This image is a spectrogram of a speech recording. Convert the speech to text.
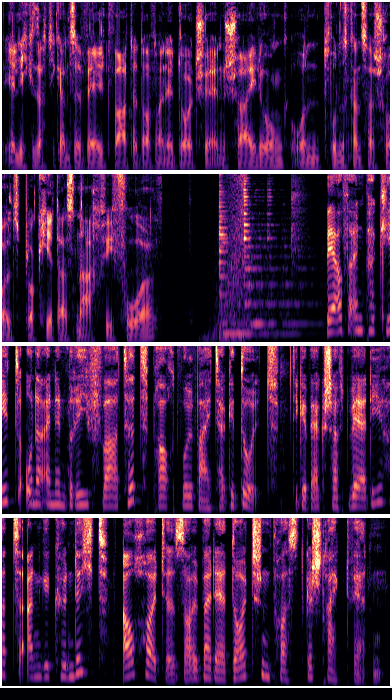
ehrlich gesagt die ganze Welt wartet auf eine deutsche Entscheidung und Bundeskanzler Scholz blockiert das nach wie vor. Wer auf ein Paket oder einen Brief wartet, braucht wohl weiter Geduld. Die Gewerkschaft Verdi hat angekündigt, auch heute soll bei der Deutschen Post gestreikt werden.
